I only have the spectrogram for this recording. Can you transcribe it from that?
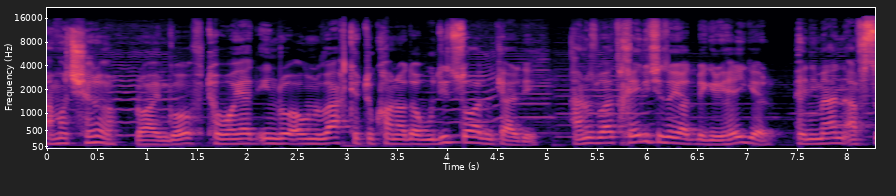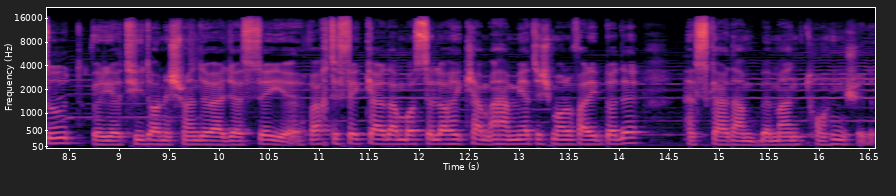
اما چرا؟ رایم گفت تو باید این رو اون وقت که تو کانادا بودید سوال می‌کردی. هنوز باید خیلی چیزا یاد بگیری هیگر. پنیمن افسود وریاتی دانشمند برجسته وقتی فکر کردم با سلاح کم اهمیتش ما رو فریب داده حس کردم به من توهین شده.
